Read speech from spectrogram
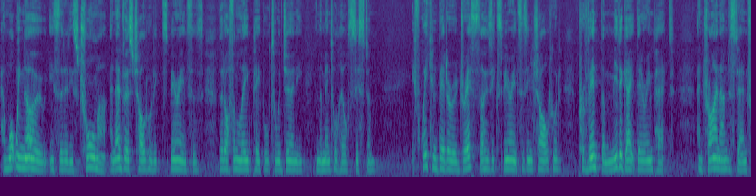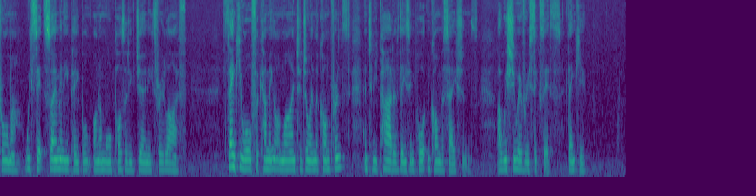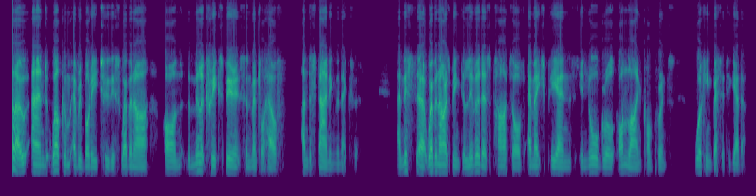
And what we know is that it is trauma and adverse childhood experiences that often lead people to a journey in the mental health system. If we can better address those experiences in childhood, prevent them, mitigate their impact, and try and understand trauma, we set so many people on a more positive journey through life. Thank you all for coming online to join the conference and to be part of these important conversations. I wish you every success. Thank you. Hello and welcome everybody to this webinar on the military experience and mental health, understanding the nexus. And this uh, webinar is being delivered as part of MHPN's inaugural online conference, working better together.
